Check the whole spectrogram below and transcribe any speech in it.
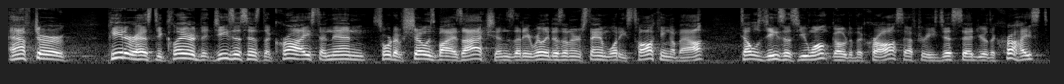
after Peter has declared that Jesus is the Christ and then sort of shows by his actions that he really doesn't understand what he's talking about, tells Jesus, You won't go to the cross after he's just said you're the Christ,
